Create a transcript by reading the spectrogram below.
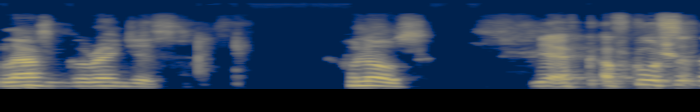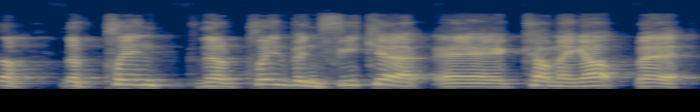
Glasgow Rangers. Who knows? Yeah, of course. They're, they're playing. They're playing Benfica uh, coming up. But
